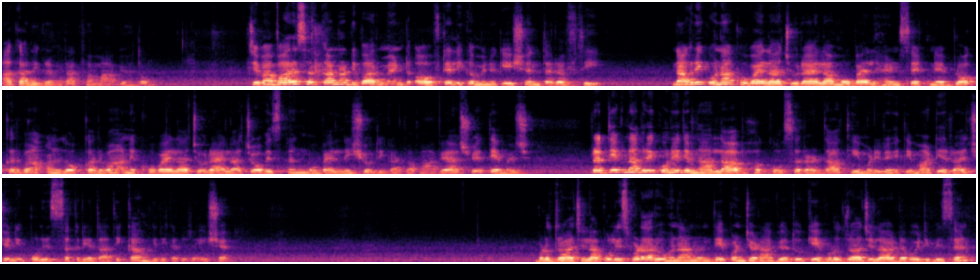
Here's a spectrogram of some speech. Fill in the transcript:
આ કાર્યક્રમ રાખવામાં આવ્યો હતો. જેમાં ભારત સરકારના ડિપાર્ટમેન્ટ ઓફ ટેલિકમ્યુનિકેશન તરફથી નાગરિકોના ખોવાયેલા ચોરાયેલા મોબાઈલ હેન્ડસેટને બ્લોક કરવા, અનલોક કરવા અને ખોવાયેલા ચોરાયેલા ચોવીસ નંગ મોબાઈલને શોધી કાઢવામાં આવ્યા છે. તેમજ પ્રત્યેક નાગરિકોને તેમના લાભ, હકો, સરળતાથી મળી રહે તે માટે રાજ્યની પોલીસ સક્રિયતાથી કામગીરી કરી રહી છે. વડોદરા જિલ્લા પોલીસ વડા રોહન આનંદે પણ જણાવ્યું હતું કે વડોદરા જિલ્લા ડબોઈ ડિવિઝન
